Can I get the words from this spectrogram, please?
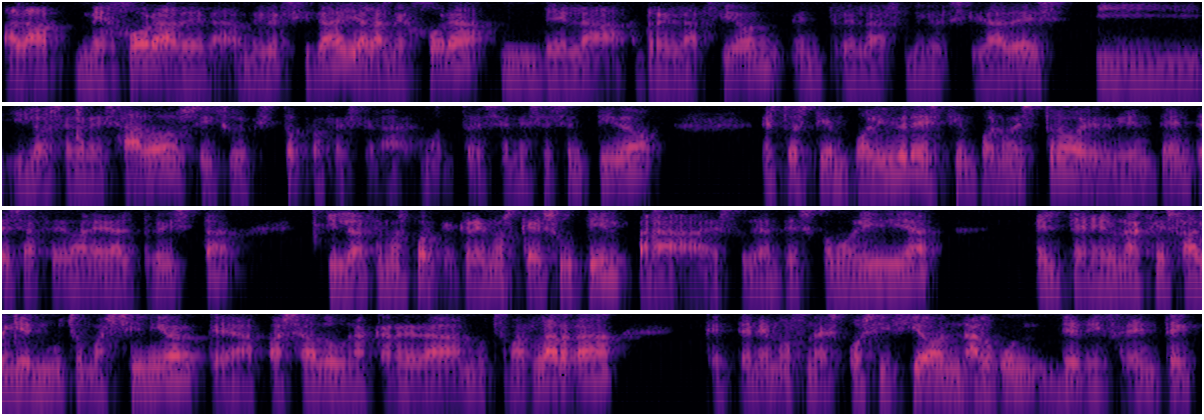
a la mejora de la universidad y a la mejora de la relación entre las universidades y, los egresados y su éxito profesional. Entonces, en ese sentido, esto es tiempo libre, es tiempo nuestro, evidentemente se hace de manera altruista y lo hacemos porque creemos que es útil para estudiantes como Lidia el tener un acceso a alguien mucho más senior que ha pasado una carrera mucho más larga, que tenemos una exposición algún, de diferente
